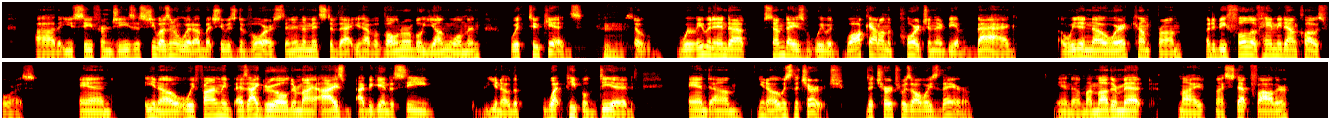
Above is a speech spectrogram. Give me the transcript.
uh, that you see from Jesus. She wasn't a widow, but she was divorced. And in the midst of that, you have a vulnerable young woman with two kids. Hmm. So we would end up, some days we would walk out on the porch and there'd be a bag. Uh, we didn't know where it come from, but it'd be full of hand me down clothes for us. And, you know, we finally, as I grew older, my eyes, I began to see, you know, the, what people did. And um, you know, it was the church. The church was always there. And uh, my mother met my my stepfather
